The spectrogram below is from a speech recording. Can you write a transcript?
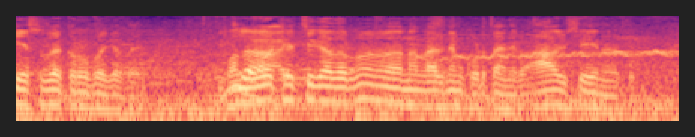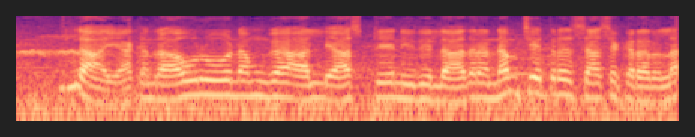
ಕೆ ಸುಧಾಕರ್ ಅವ್ರ ಬಗ್ಗೆ ಒಂದು ಓಟ್ ಹೆಚ್ಚಿಗೆ ಆದ್ರೂ ನಾನು ರಾಜೀನಾಮೆ ಕೊಡ್ತಾ ಇದ್ರು ಆ ವಿಷಯ ಏನು ಇಲ್ಲ ಯಾಕಂದ್ರೆ ಅವರು ನಮ್ಗೆ ಅಲ್ಲಿ ಅಷ್ಟೇನು ಇದಿಲ್ಲ ಆದ್ರೆ ನಮ್ಮ ಕ್ಷೇತ್ರದ ಶಾಸಕರಲ್ಲ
